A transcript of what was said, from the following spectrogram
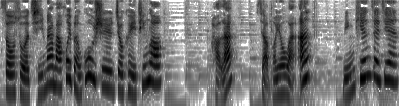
搜索“齐妈妈绘本故事”就可以听喽。好了，小朋友晚安，明天再见。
